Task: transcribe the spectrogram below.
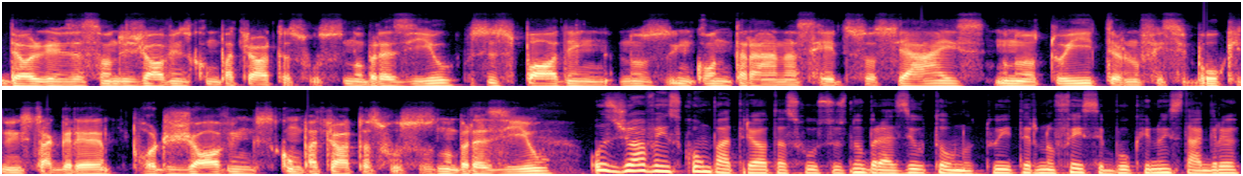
da Organização de Jovens Compatriotas Russos no Brasil. Vocês podem nos encontrar nas redes sociais, no Twitter, no Facebook, no Instagram, por Jovens Compatriotas Russos no Brasil. Os jovens compatriotas russos no Brasil estão no Twitter, no Facebook e no Instagram.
